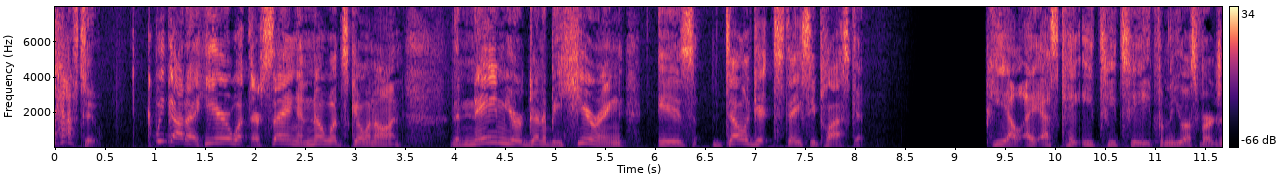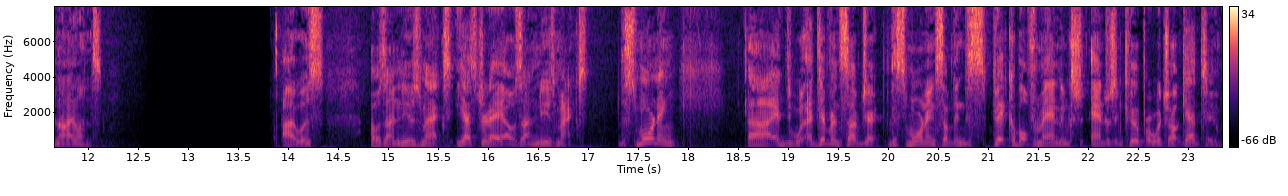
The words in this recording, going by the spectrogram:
You have to. We got to hear what they're saying and know what's going on. The name you're going to be hearing is Delegate Stacy Plaskett. P L A S K E T T from the US Virgin Islands. I was I was on Newsmax yesterday. I was on Newsmax this morning. Uh, a different subject this morning, something despicable from Anderson Cooper, which I'll get to.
